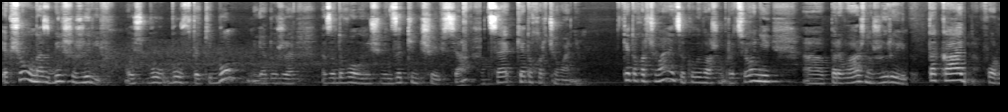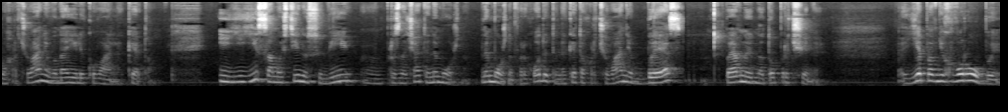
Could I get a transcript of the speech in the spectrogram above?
Якщо у нас більше жирів, ось був, був такий бум, я дуже задоволена, що він закінчився. Це кетохарчування. Кетохарчування це коли в вашому раціоні е, переважно жири. Така форма харчування вона є лікувальна, кето. І її самостійно собі е, призначати не можна. Не можна переходити на кетохарчування без певної на то причини. Є певні хвороби,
